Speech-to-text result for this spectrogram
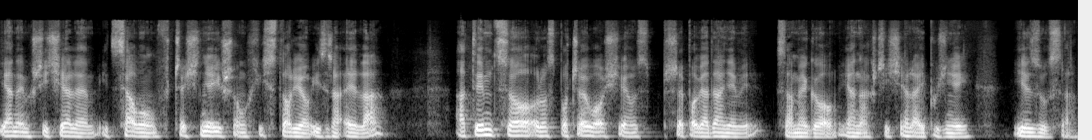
Janem Chrzcicielem i całą wcześniejszą historią Izraela, a tym, co rozpoczęło się z przepowiadaniem samego Jana Chrzciciela i później Jezusa.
